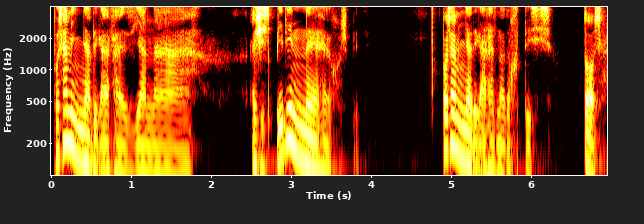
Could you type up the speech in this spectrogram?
Πόσα μηνιάτικα έφαες για να... Έχεις σπίτι, ναι, έχω σπίτι. Πόσα μηνιάτικα έφαες να το χτίσεις; Τόσα.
